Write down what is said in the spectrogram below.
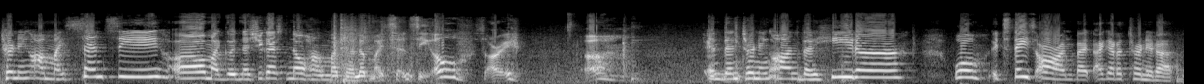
Turning on my Scentsy. Oh my goodness, you guys know how much I love my Scentsy. Oh, sorry. Uh, and then turning on the heater well it stays on but I gotta turn it up.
